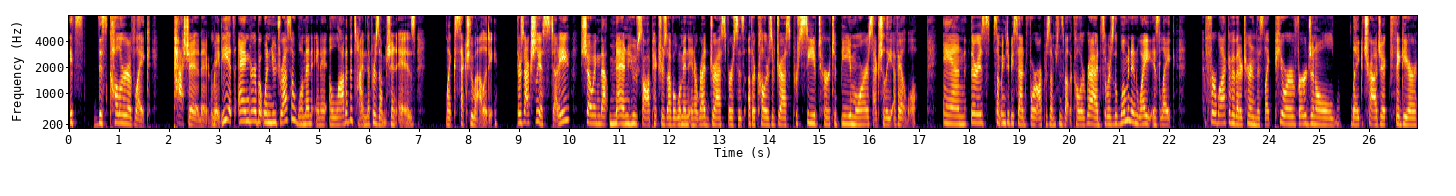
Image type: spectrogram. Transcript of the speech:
it's this color of like passion and maybe it's anger, but when you dress a woman in it, a lot of the time the presumption is like sexuality. There's actually a study showing that men who saw pictures of a woman in a red dress versus other colors of dress perceived her to be more sexually available. And there is something to be said for our presumptions about the color red. So, whereas the woman in white is like for lack of a better term, this like pure virginal, like tragic figure.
